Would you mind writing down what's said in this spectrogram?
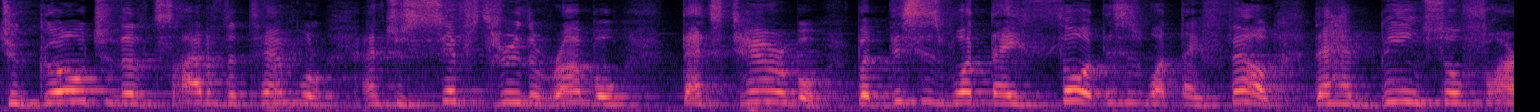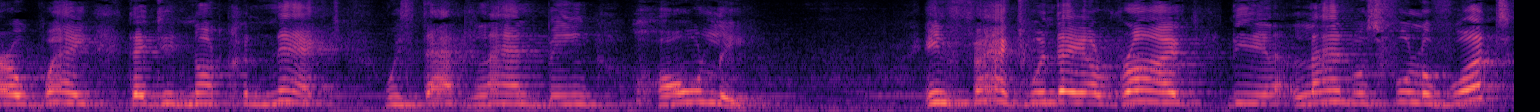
To go to the side of the temple and to sift through the rubble, that's terrible. But this is what they thought, this is what they felt. They had been so far away, they did not connect with that land being holy. In fact, when they arrived, the land was full of what?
